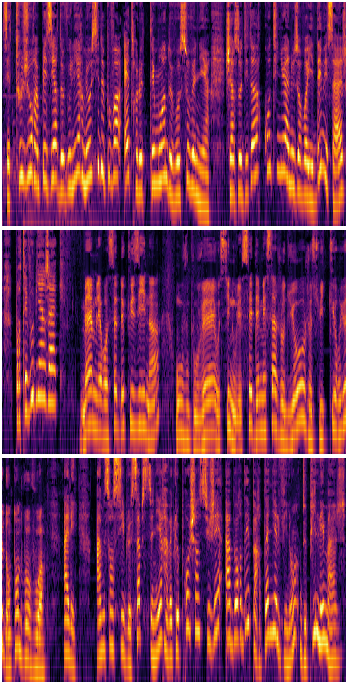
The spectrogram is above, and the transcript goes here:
C'est toujours un plaisir de vous lire, mais aussi de pouvoir être le témoin de vos souvenirs. Chers auditeurs, continuez à nous envoyer des messages. Portez-vous bien, Jacques. Même les recettes de cuisine, hein, où vous pouvez aussi nous laisser des messages audio. Je suis curieux d'entendre vos voix. Allez, âme sensible s'abstenir avec le prochain sujet abordé par Daniel Villon depuis Les Mages.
